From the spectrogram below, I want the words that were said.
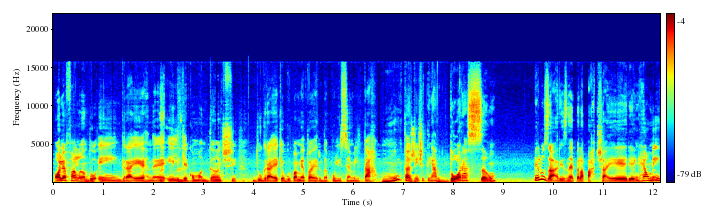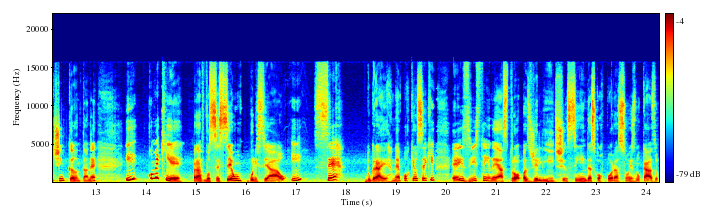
Olha, falando em Graer, né, ele que é comandante do Graer, que é o grupamento aéreo da Polícia Militar, muita gente tem adoração pelos ares, né, pela parte aérea, e realmente encanta, né? E como é que é para você ser um policial e ser do Graer, né? Porque eu sei que é, existem né, as tropas de elite, assim, das corporações. No caso,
